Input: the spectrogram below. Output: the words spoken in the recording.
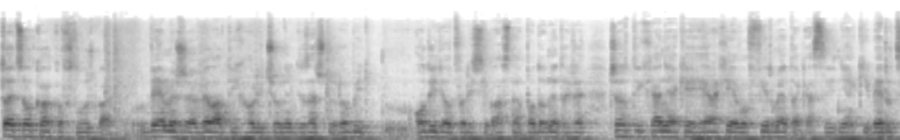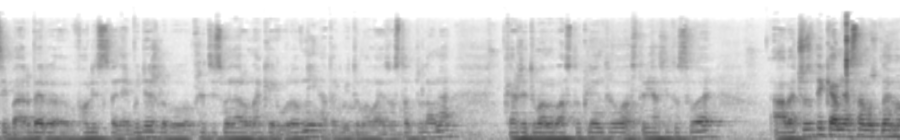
to je celko ako v službách. Vieme, že veľa tých holičov niekde začnú robiť, odíde, otvorí si vlastné a podobne, takže čo sa týka nejakej hierarchie vo firme, tak asi nejaký vedúci barber v holictve nebudeš, lebo všetci sme na rovnakej úrovni a tak by to malo aj zostať podľa mňa. Každý tu máme vlastnú klientelu a striha si to svoje. Ale čo sa týka mňa samotného...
